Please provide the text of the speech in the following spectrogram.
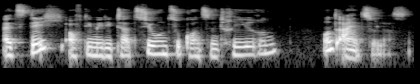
als dich auf die Meditation zu konzentrieren und einzulassen.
